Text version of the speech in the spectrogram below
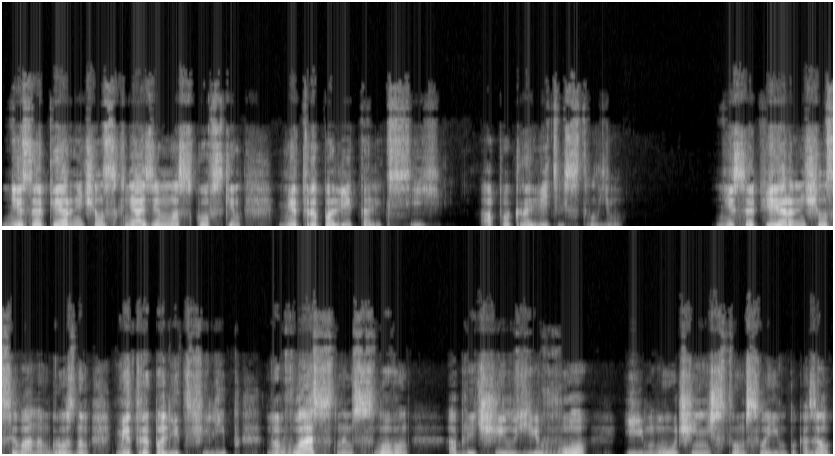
не соперничал с князем московским митрополит Алексий, а покровительствовал ему. Не соперничал с Иваном Грозным митрополит Филипп, но властным словом обличил его и мученичеством своим показал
